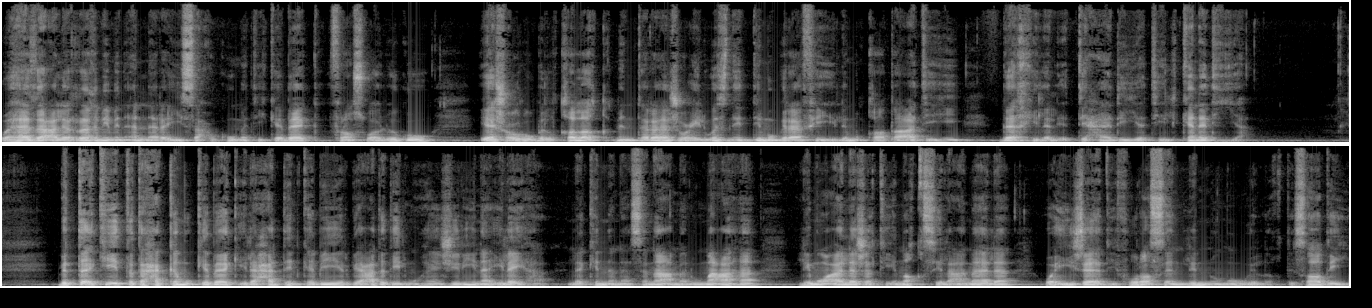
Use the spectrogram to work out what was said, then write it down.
وهذا على الرغم من أن رئيس حكومة كيبيك فرانسوا لوغو يشعر بالقلق من تراجع الوزن الديموغرافي لمقاطعته داخل الاتحادية الكندية. بالتأكيد تتحكم كيبيك إلى حد كبير بعدد المهاجرين إليها، لكننا سنعمل معها لمعالجة نقص العمالة وإيجاد فرص للنمو الاقتصادي،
